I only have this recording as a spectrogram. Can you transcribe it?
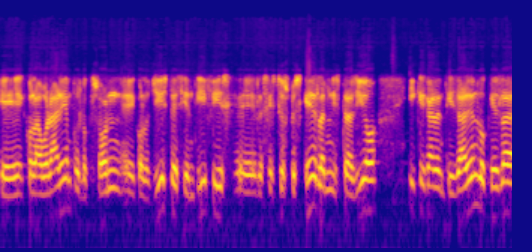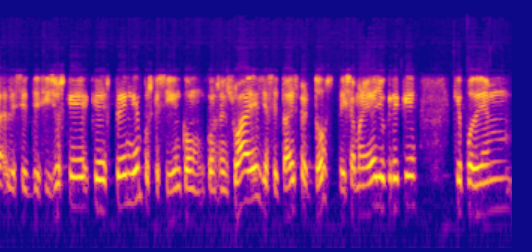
que col·laboraren pues, el que són ecologistes, científics, eh, les gestions pesqueres, l'administració, i que garantissaren el que és la, les decisions que, que es prenguen pues, que siguin con, consensuades i acceptades per tots. D'aquesta manera jo crec que, que podem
